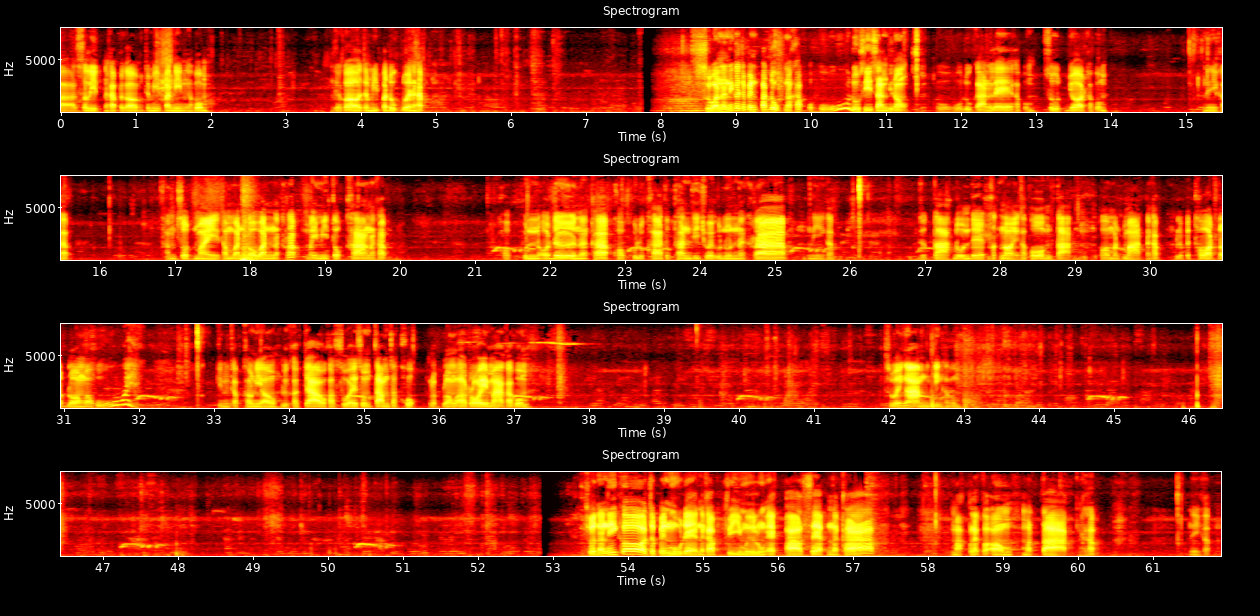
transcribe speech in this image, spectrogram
ปลาสลิดนะครับ แล้วก็จะมีปลานินครับผม เดี๋ยวก็จะมีปลาดุกด้วยนะครับ ส่วนอันนี้ก็จะเป็นปลาดุกนะครับโอ้โหดูสีสันพี่น้องโอ้โหดูการแล่ครับผมสูตรยอดครับผม นี่ครับทำสดใหม่ทำวันต่อวันนะครับ ไม่มีตกค้างนะครับ ขอบคุณออเดอร์นะครับ ขอบคุณลูกค้าทุกท่านที่ช่วยอุดหนุนนะครับ นี่ครับ จะตากโดนแดดสักหน่อยครับผมตากพอมันหมาดนะครับแล้วไปทอดรับรองว่าหูยกินกับข้าวเหนียวหรือข้าวเจ้าข้าวสวยส้มตำสักคกรับรองว่าอร่อยมากครับผม สวยงามจริงๆครับผม ส่วนอันนี้ก็จะเป็นหมูแดดนะครับ ฝีมือลุงแอคผ่าแซบนะครับ หมักแล้วก็เอามาตากนะครับ นี่ครับ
